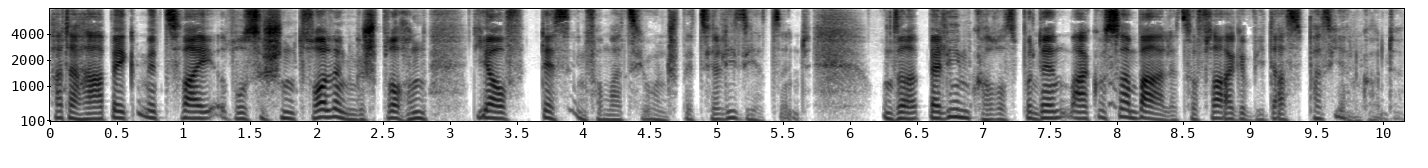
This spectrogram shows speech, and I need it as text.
hatte Habeck mit zwei russischen Trollen gesprochen, die auf Desinformation spezialisiert sind. Unser Berlin-Korrespondent Markus Sambale zur Frage, wie das passieren konnte.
